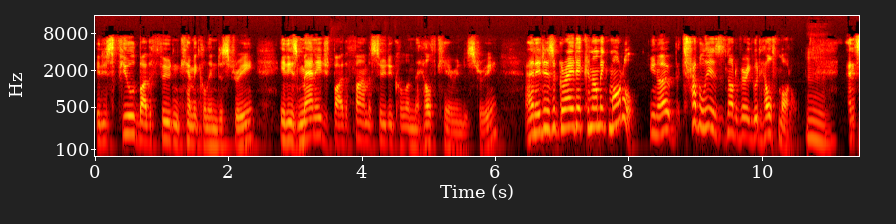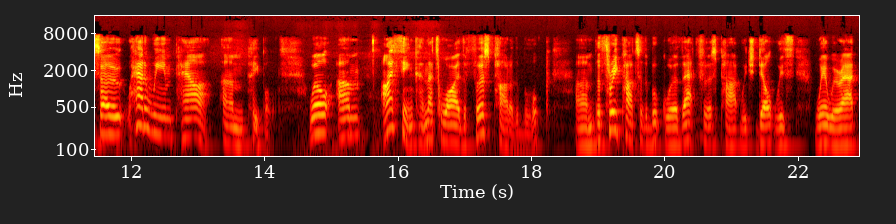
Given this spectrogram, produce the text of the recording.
It is fueled by the food and chemical industry. It is managed by the pharmaceutical and the healthcare industry. And it is a great economic model. You know, but the trouble is, it's not a very good health model. Mm. And so, how do we empower um, people? Well, um, I think, and that's why the first part of the book, um, the three parts of the book were that first part, which dealt with where we're at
